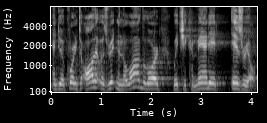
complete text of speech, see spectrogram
and do according to all that was written in the law of the Lord, which he commanded Israel.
